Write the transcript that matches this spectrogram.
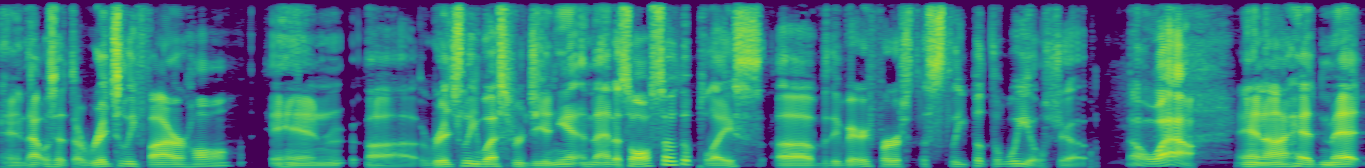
and that was at the Ridgely Fire Hall in uh, Ridgely, West Virginia, and that is also the place of the very first Asleep at the Wheel show. Oh, wow. And I had met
